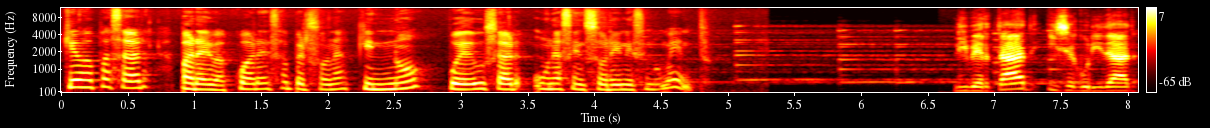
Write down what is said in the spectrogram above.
¿qué va a pasar para evacuar a esa persona que no puede usar un ascensor en ese momento? Libertad y seguridad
